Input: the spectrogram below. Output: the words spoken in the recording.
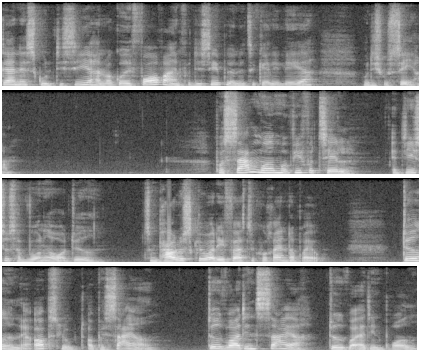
Dernæst skulle de sige, at han var gået i forvejen for disciplene til Galilea, hvor de skulle se ham. På samme måde må vi fortælle, at Jesus har vundet over døden. Som Paulus skriver det i 1. Korintherbrev. Døden er opslugt og besejret. Død, hvor er din sejr? Død, hvor er din brød?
